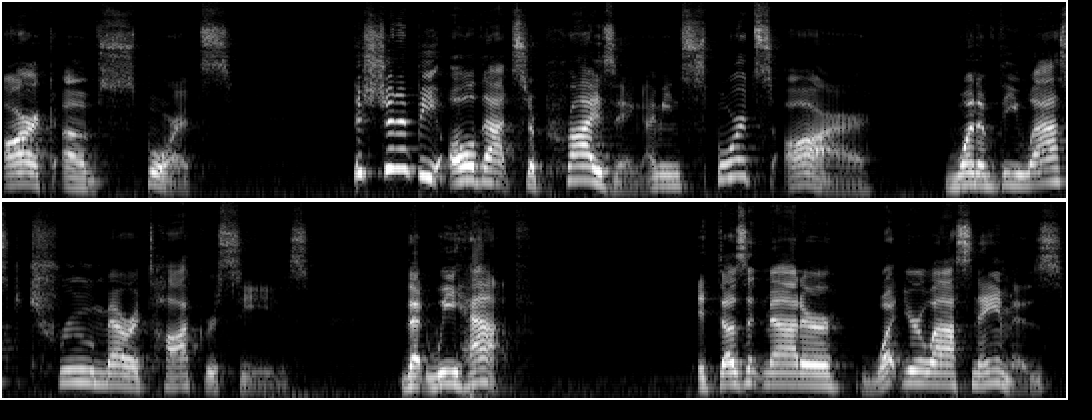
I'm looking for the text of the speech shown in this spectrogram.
arc of sports, this shouldn't be all that surprising. I mean, sports are one of the last true meritocracies that we have. It doesn't matter what your last name is.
